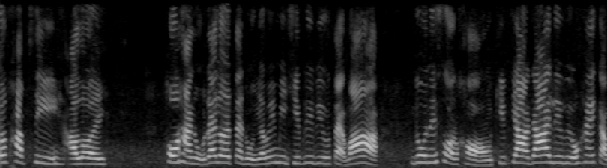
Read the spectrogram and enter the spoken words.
รถขับ 4 เอาเลย โทรหาหนูได้เลยแต่หนูยังไม่มีคลิปรีวิว แต่ว่า ดูในส่วนของคลิปยาวได้รีวิวให้กับ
